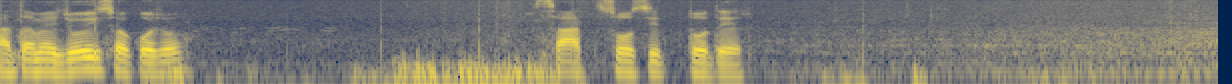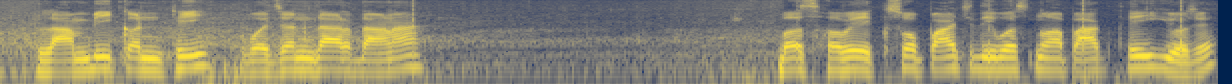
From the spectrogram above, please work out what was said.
આ તમે જોઈ શકો છો. સાતસો સિત્તોતેર. લાંબી કંઠી વજનદાર દાણા. બસ હવે એકસો પાંચ દિવસનો આ પાક થઈ ગયો છે.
